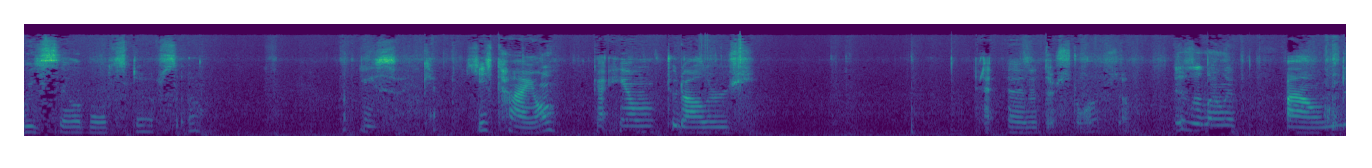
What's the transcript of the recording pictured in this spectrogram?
resellable stuff, so. He's, he's Kyle. Got him $2 at uh, store, so. This is the only found.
